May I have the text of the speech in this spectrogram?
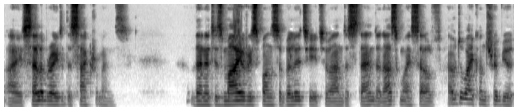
I celebrate the sacraments, then it is my responsibility to understand and ask myself how do I contribute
